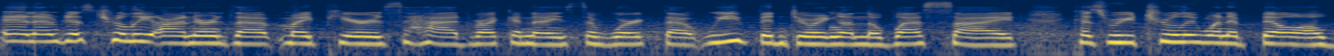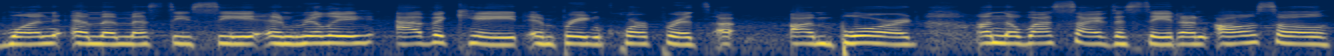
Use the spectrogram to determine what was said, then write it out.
And I'm just truly honored that my peers had recognized the work that we've been doing on the West Side because we truly want to build a one MMSDC and really advocate and bring corporates uh, on board on the west side of the state and also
